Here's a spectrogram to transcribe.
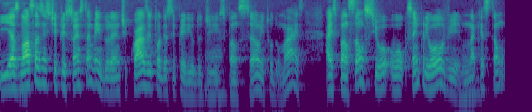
E as nossas instituições também, durante quase todo esse período de uhum. expansão e tudo mais, a expansão se, sempre houve uhum. na, questão,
